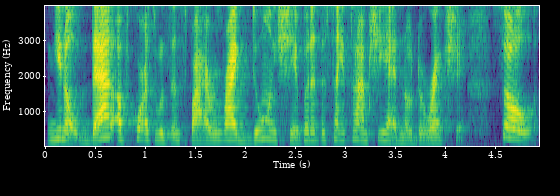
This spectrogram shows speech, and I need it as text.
you know, that of course was inspiring, right? Doing shit, but at the same time, she had no direction. So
